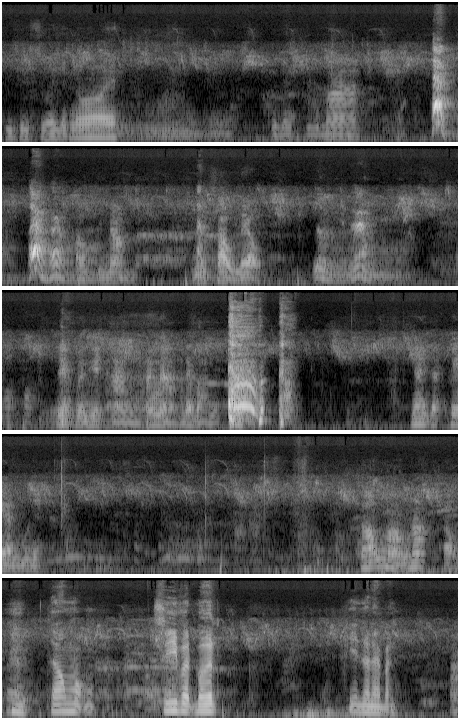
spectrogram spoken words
สีสวยๆจักหน้อยเพิ่นอยากสีมาเขากินน้ำมันเศร้าแล้ว เนี่ยเพิ่นเฮ็ดห่างข้างหน้าได้บาดเลยย่างจักแผ่นมื้อนี่ยสองหม่องเนาะสองแผ่นมซองหมองสีเบิดเบิดเห็นอะไรบันฮะ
